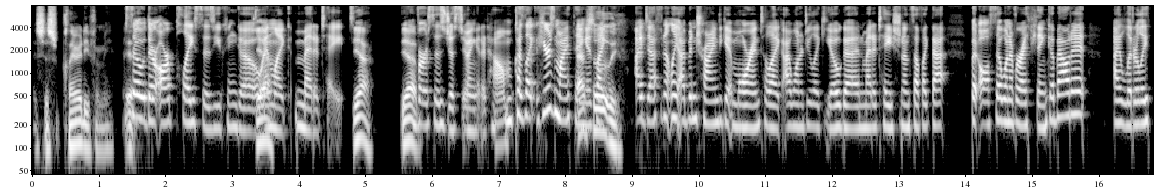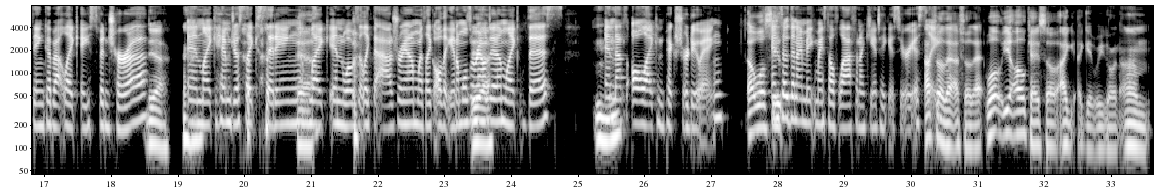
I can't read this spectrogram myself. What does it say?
it's just clarity for me. Yeah. So there are places you can go Yeah. and like meditate yeah. Yeah. versus just doing it at home. Cause like here's my thing. is like I definitely I've been trying to get more into like I want to do like yoga and meditation and stuff like that. But also whenever I think about it, I literally think about like Ace Ventura yeah. and like him just like sitting Yeah. like in what was it like the ashram with like all the animals around him like this Mhm. and that's all I can picture doing. Oh well, see, and so then I make myself laugh and I can't take it seriously. I feel that. I feel that. Well, yeah, okay. So I I get where you're going. Um,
